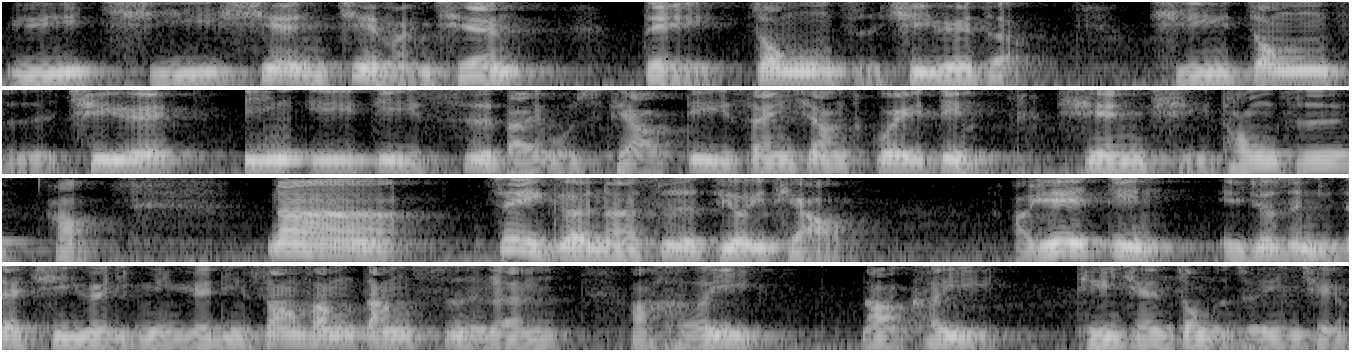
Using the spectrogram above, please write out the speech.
于期限届满前得终止契约者，其终止契约应依第四百五十条第三项规定先期通知。好，那这个呢是只有一条啊，约定，也就是你在契约里面约定双方当事人啊合意，那可以提前终止租赁契约。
